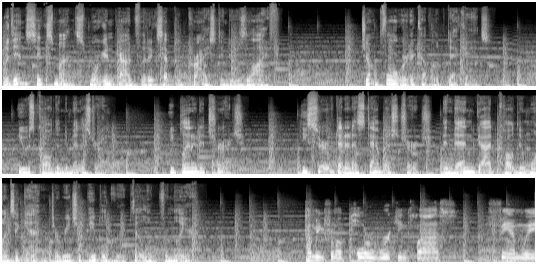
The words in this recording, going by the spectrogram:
Within six months, Morgan Proudfoot accepted Christ into his life. Jump forward a couple of decades. He was called into ministry. He planted a church. He served at an established church, and then God called him once again to reach a people group that looked familiar. Coming from a poor working class family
